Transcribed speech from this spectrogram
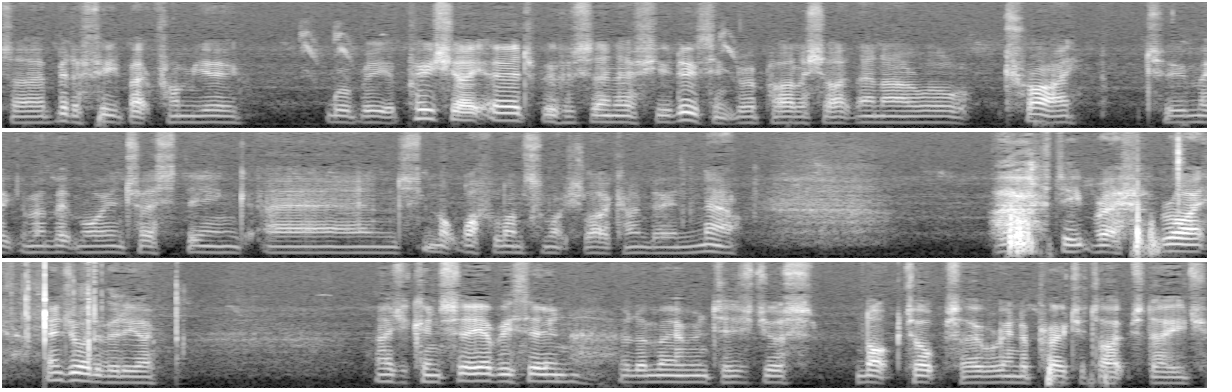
So a bit of feedback from you will be appreciated because then if you do think they're a pile of shite then I will try to make them a bit more interesting and not waffle on so much like I'm doing now. Deep breath. Right, enjoy the video. As you can see everything at the moment is just knocked up so we're in the prototype stage.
